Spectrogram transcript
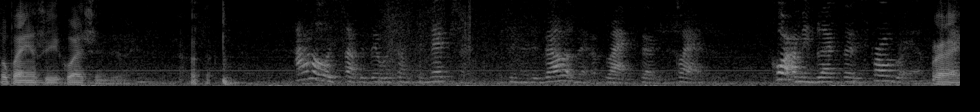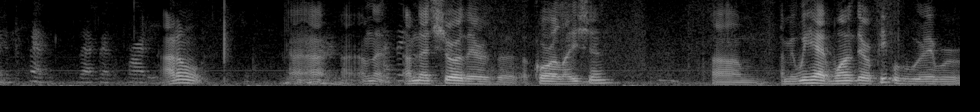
Hope I answered your question. I've always thought that there was some connection between the development of Black Studies classes, core, I mean, Black Studies programs. Right. And the Black Panther Party. I don't. I, I, I'm not. I I'm not sure there's a, a correlation. Um, I mean, we had one. There were people who were, they were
